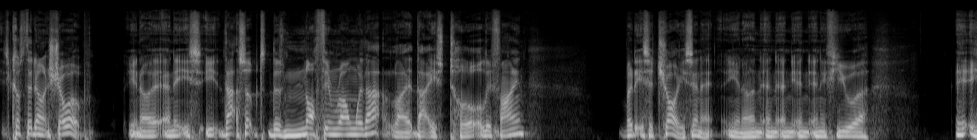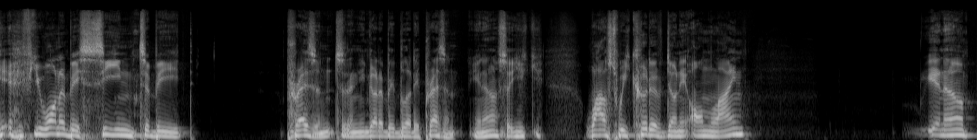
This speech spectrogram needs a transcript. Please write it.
It's because they don't show up. You know, and it's it, that's up. To, there's nothing wrong with that. Like that is totally fine. But it's a choice, isn't it? You know, and and and, and if you uh, if you want to be seen to be present, then you've got to be bloody present. You know, so you whilst we could have done it online, you know,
